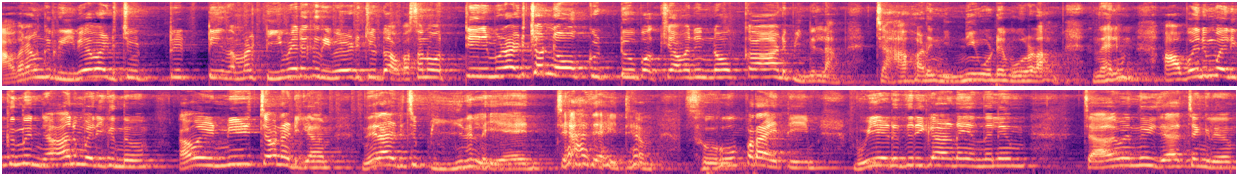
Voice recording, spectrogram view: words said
അവനാണെങ്കിൽ റിവൈവ് അടിച്ചു വിട്ടിട്ട് നമ്മൾ ടീമിലൊക്കെ റിവൈവ് അടിച്ചു വിട്ടു. അവസാനം ഒറ്റ എനിമി കൂടെ അടിച്ചോ. നോക്കിട്ടു പക്ഷെ അവന് നോക്കാണ് പിന്നില്ല. ചാവാണ്. നിന്നെയും കൊണ്ടേ പോകടാം എന്നാലും അവനും വലിക്കുന്നു ഞാനും വലിക്കുന്നു. അവൻ എണ്ണീച്ചവൻ അടിക്കാം. നേരെ അടിച്ച് പീനല്ലേ ഏറ്റാതെ ഐറ്റം സൂപ്പർ സൂപ്പറായിട്ട് ബുയി എടുത്തിരിക്കുകയാണ്. എന്നാലും ചാകുമെന്ന് വിചാരിച്ചെങ്കിലും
